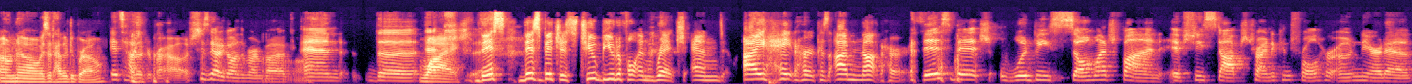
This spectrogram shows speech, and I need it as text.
oh no, is it Heather Dubrow? It's Heather Dubrow. She's got to go on the burn book. Oh. And the Why? etched- This this bitch is too beautiful and rich, and I hate her because I'm not her. this bitch would be so much fun if she stopped trying to control her own narrative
